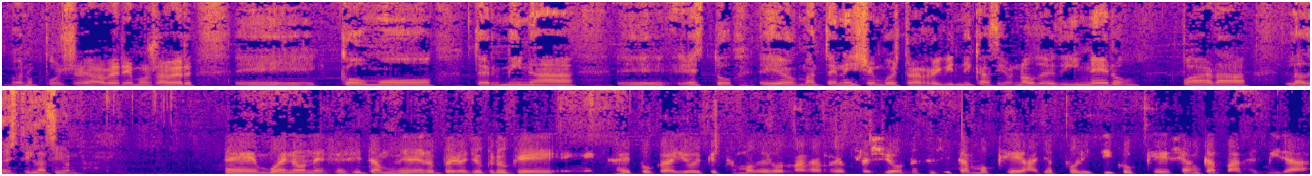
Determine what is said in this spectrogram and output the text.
Bueno, pues ya veremos a ver eh, cómo termina eh, esto. Eh, os mantenéis en vuestra reivindicación, ¿no? De dinero para la destilación. Eh, bueno, necesitamos dinero, pero yo creo que en esta época y hoy que estamos de jornada de reflexión, necesitamos que haya políticos que sean capaces de mirar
